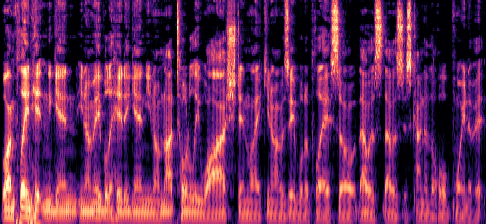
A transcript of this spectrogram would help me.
well I'm playing hitting again you know I'm able to hit again you know I'm not totally washed and like you know I was able to play so that was that was just kind of the whole point of it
